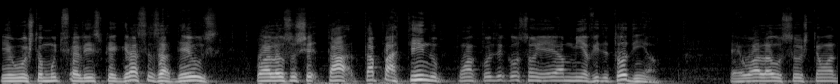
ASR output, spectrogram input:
Eu hoje estou muito feliz porque, graças a Deus, o Alaúça está tá partindo com uma coisa que eu sonhei a minha vida todinha. É, o Alaúça hoje tem uma,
